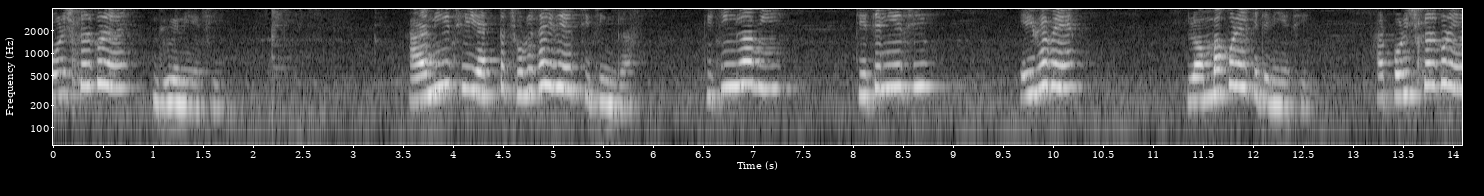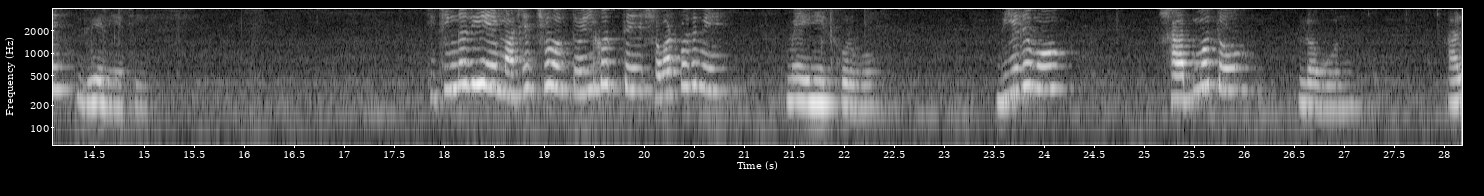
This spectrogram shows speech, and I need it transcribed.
পরিষ্কার করে ধুয়ে নিয়েছি। আর নিয়েছি একটা ছোট সাইজের চিচিঙ্গা। চিচিঙ্গা আমি কেচে নিয়েছি, এইভাবে লম্বা করে কেটে নিয়েছি আর পরিষ্কার করে ধুয়ে নিয়েছি। চিচিঙ্গা দিয়ে মাছের ঝোল তৈরি করতে সবার প্রথমে ম্যারিনেট করব। দিয়ে দেব স্বাদ মতো লবণ। আর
